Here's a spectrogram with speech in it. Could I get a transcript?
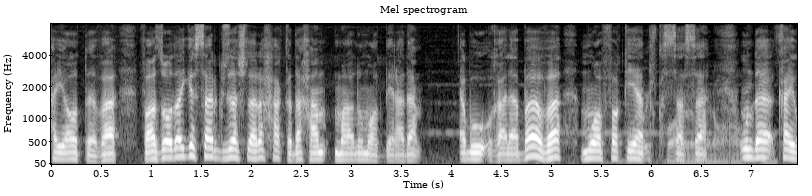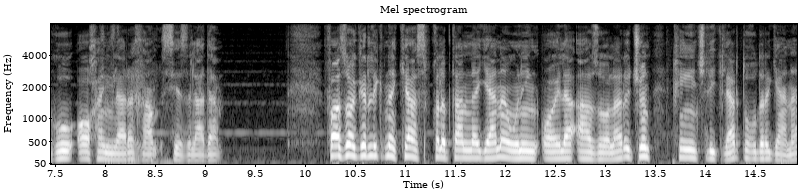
hayoti va fazodagi sarguzashtlari haqida ham ma'lumot beradi. Bu g'alaba va muvaffaqiyat qissasi. unda qayg'u ohanglari ham seziladi fazogirlikni kasb qilib tanlagani uning oila a'zolari uchun qiyinchiliklar tug'dirgani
